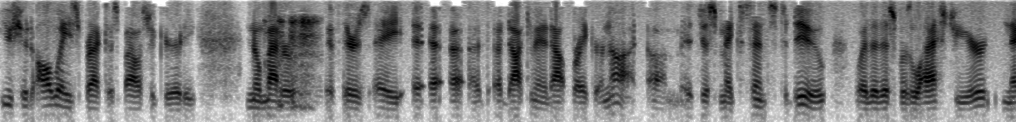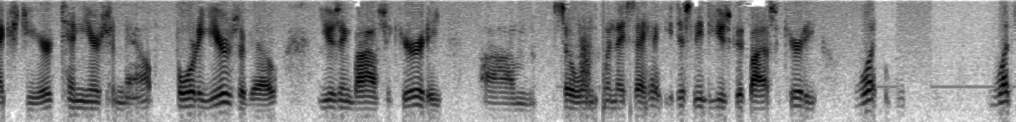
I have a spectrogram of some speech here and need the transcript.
you should always practice biosecurity, no matter if there's a, a, a, a documented outbreak or not. Um, it just makes sense to do, whether this was last year, next year, 10 years from now, 40 years ago, using biosecurity. Um, so when, when they say, hey, you just need to use good biosecurity, what what's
